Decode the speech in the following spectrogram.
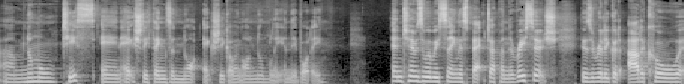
um, normal tests and actually things are not actually going on normally in their body. In terms of where we're seeing this backed up in the research, there's a really good article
